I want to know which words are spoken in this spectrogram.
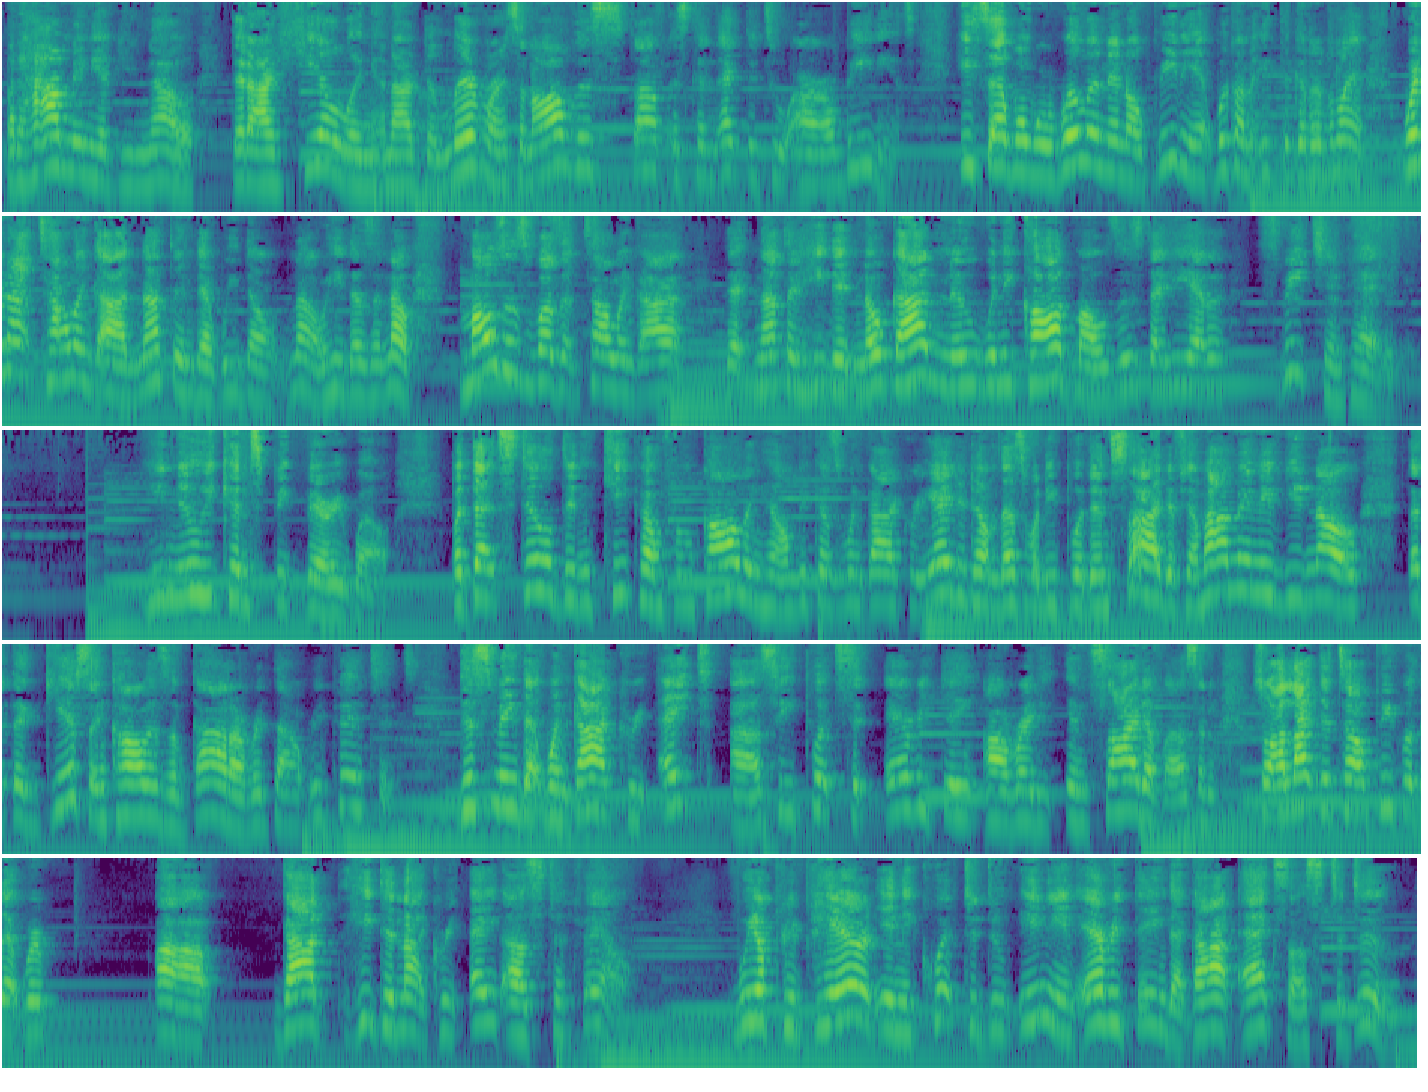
But how many of you know that our healing and our deliverance and all this stuff is connected to our obedience? He said, when we're willing and obedient, we're going to eat the good of the land. We're not telling God nothing that we don't know. He doesn't know. Moses wasn't telling God that nothing he didn't know. God knew when he called Moses that he had a speech impediment. He knew he couldn't speak very well. But that still didn't keep him from calling him because when God created him, that's what he put inside of him. How many of you know that the gifts and callings of God are without repentance? This means that when God creates us, he puts everything already inside of us. And so I like to tell people that we're, uh, God, he did not create us to fail. We are prepared and equipped to do any and everything that God asks us to do.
